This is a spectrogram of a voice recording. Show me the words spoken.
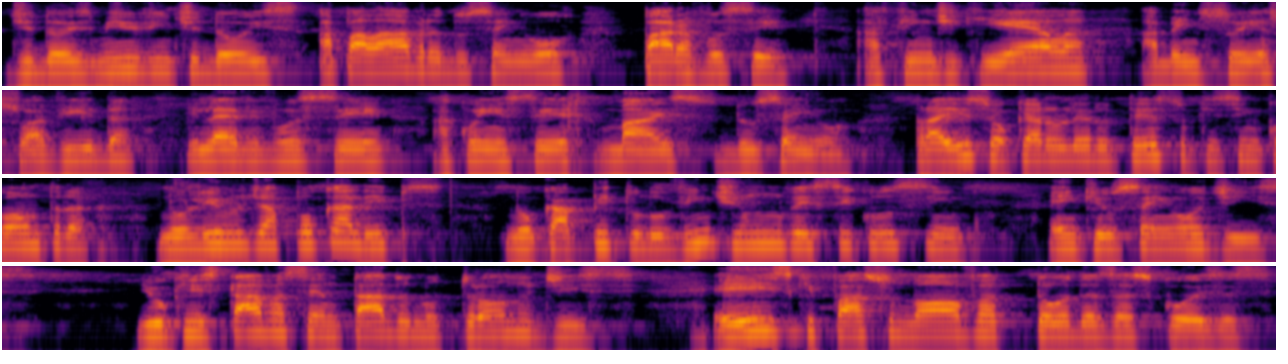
de 2022 a palavra do Senhor para você, a fim de que ela abençoe a sua vida e leve você a conhecer mais do Senhor. Para isso, eu quero ler o texto que se encontra no livro de Apocalipse, no capítulo 21, versículo 5, em que o Senhor diz: E o que estava sentado no trono disse: Eis que faço nova todas as coisas.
